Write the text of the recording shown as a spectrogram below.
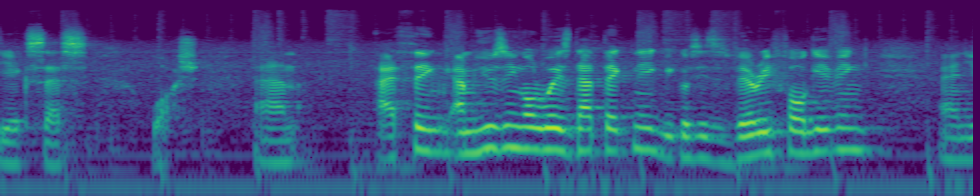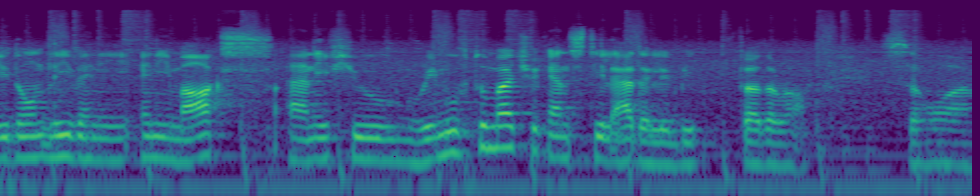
the excess wash. And I think I'm using always that technique because it's very forgiving and you don't leave any any marks. And if you remove too much you can still add a little bit further on. So uh,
